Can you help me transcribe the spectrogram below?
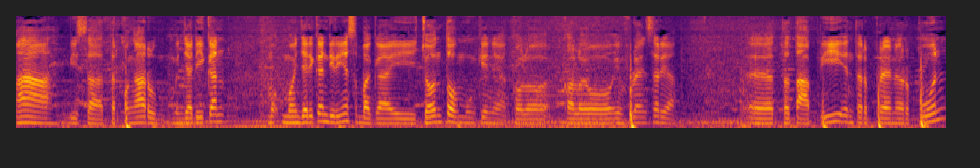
ah bisa terpengaruh menjadikan menjadikan dirinya sebagai contoh mungkin ya kalau kalau influencer ya. Eh, tetapi entrepreneur pun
